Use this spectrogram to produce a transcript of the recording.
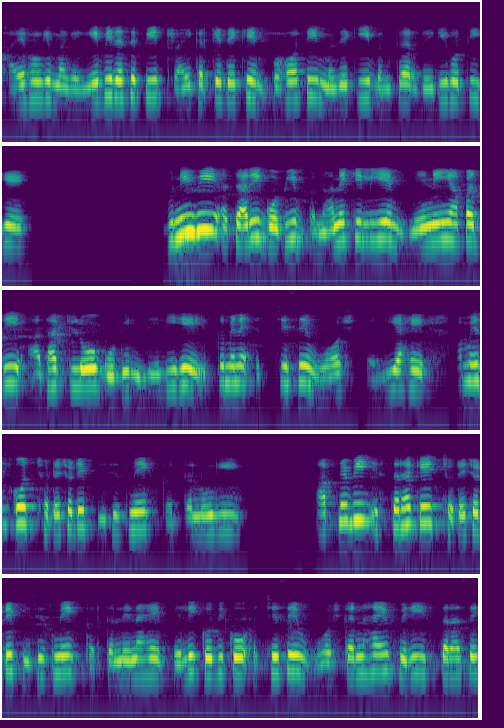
खाए होंगे, मगर ये भी रेसिपी ट्राई करके देखें, बहुत ही मज़े की बनकर रेडी होती है। भुनी हुई अचारी गोभी बनाने के लिए मैंने यहाँ पर जी आधा किलो गोभी ले ली है। इसको मैंने अच्छे से वॉश कर लिया है। अब मैं इसको छोटे छोटे पीसेस में कट कर लूँगी। आपने भी इस तरह के छोटे छोटे पीसेस में कट कर लेना है। पहले गोभी को अच्छे से वॉश करना है, फिर इस तरह से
